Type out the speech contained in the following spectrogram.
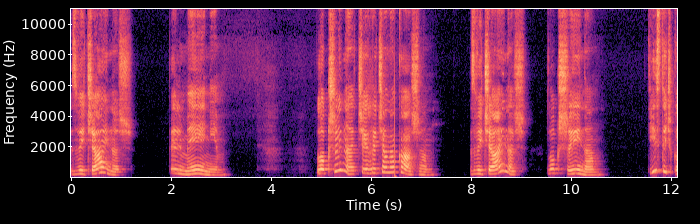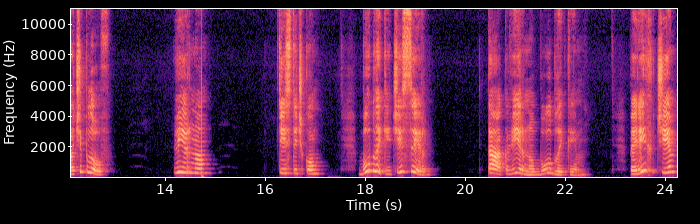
Звичайно ж, пельмені. Локшина чи гречана каша? Звичайно ж, локшина. Тістечко чи плов? Вірно, тістечко. Бублики чи сир? Так, вірно, бублики. Пиріг чи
